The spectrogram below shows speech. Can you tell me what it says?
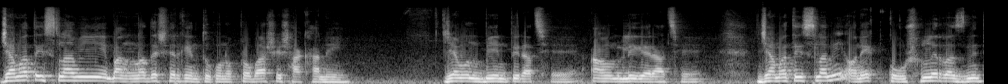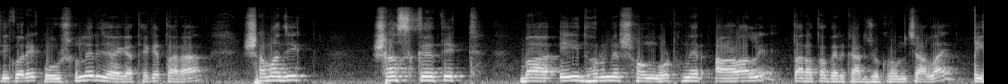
জামাতে ইসলামী বাংলাদেশের কিন্তু কোনো প্রবাসী শাখা নেই। যেমন বিএনপির আছে, আওয়ামী লীগের আছে। জামাতে ইসলামী অনেক কৌশলের রাজনীতি করে, কৌশলের জায়গা থেকে তারা সামাজিক, সাংস্কৃতিক বা এই ধরনের সংগঠনের আড়ালে তারা তাদের কার্যক্রম চালায়। এই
